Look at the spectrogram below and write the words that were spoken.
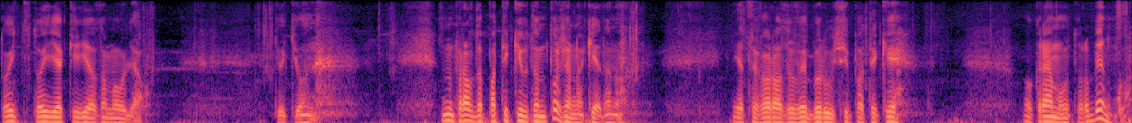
Той, той який я замовляв. Тютюн. Ну, правда, патиків там теж накидано. Я цього разу виберу всі патики окрему торбинку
